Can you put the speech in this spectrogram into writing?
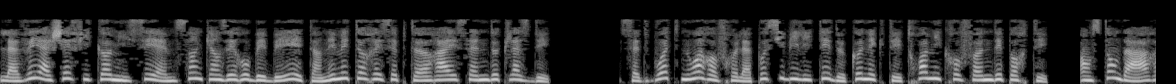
La VHF ICOM ICM510BB est un émetteur-récepteur ASN de classe D. Cette boîte noire offre la possibilité de connecter trois microphones déportés. En standard,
